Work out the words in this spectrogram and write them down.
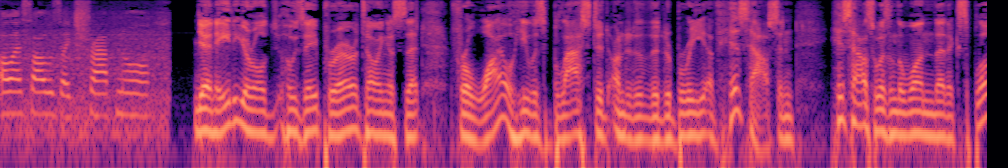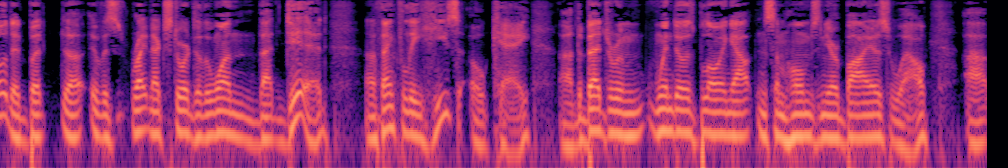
All I saw was like shrapnel. Yeah, an 80 year old Jose Pereira telling us that for a while he was blasted under the debris of his house. And his house wasn't the one that exploded, but uh, it was right next door to the one that did. Uh, thankfully, he's okay. Uh, the bedroom windows blowing out in some homes nearby as well. Uh,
